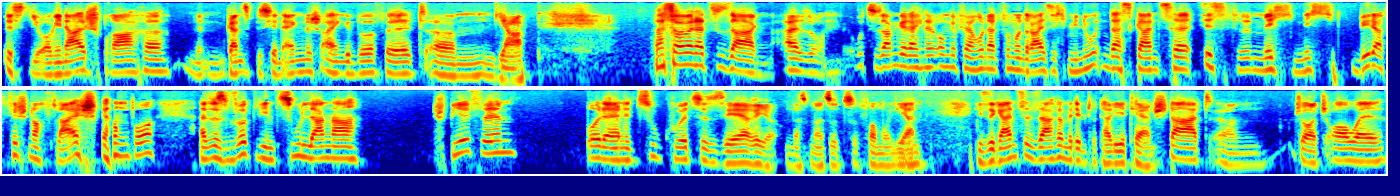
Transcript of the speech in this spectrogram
ist die Originalsprache mit ein ganz bisschen Englisch eingewürfelt. Ähm, ja. Was soll man dazu sagen? Also, zusammengerechnet ungefähr 135 Minuten. Das Ganze ist für mich nicht weder Fisch noch Fleisch irgendwo. Also es wirkt wie ein zu langer Spielfilm oder eine zu kurze Serie, um das mal so zu formulieren. Diese ganze Sache mit dem totalitären Staat, ähm, George Orwell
